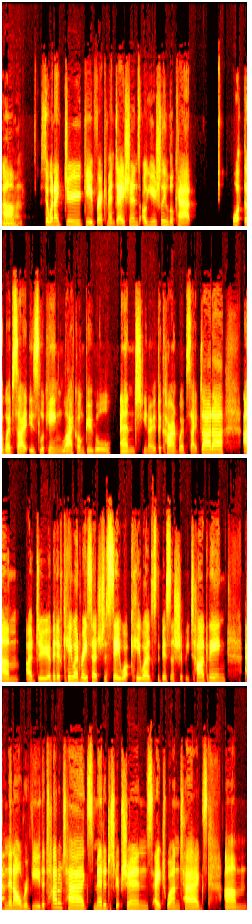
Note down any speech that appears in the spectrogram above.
Um, so when I do give recommendations, I'll usually look at what the website is looking like on Google and you know the current website data. Um, i do a bit of keyword research to see what keywords the business should be targeting and then i'll review the title tags meta descriptions h1 tags um,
